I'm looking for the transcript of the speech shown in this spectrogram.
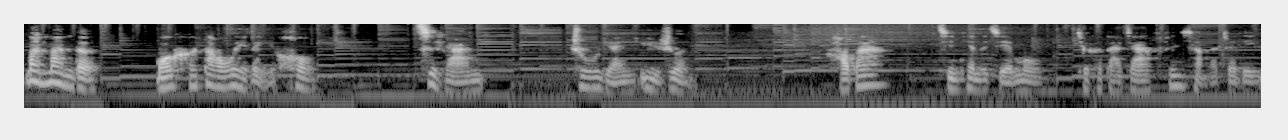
慢慢的磨合到位了以后，自然珠圆玉润，好吧。今天的节目就和大家分享到这里，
